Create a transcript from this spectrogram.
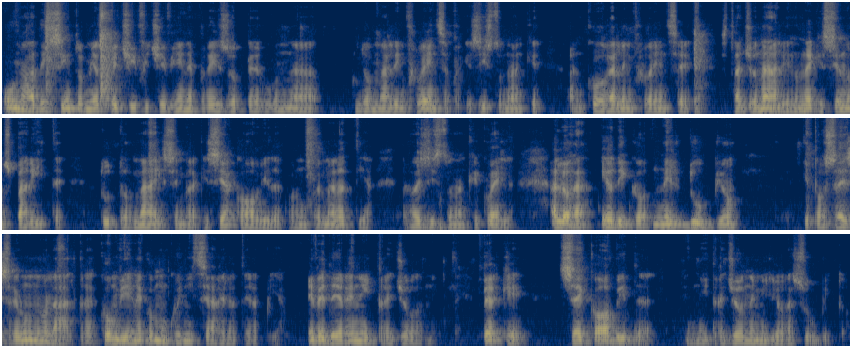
uno ha dei sintomi specifici e viene preso per una normale influenza, perché esistono anche ancora le influenze stagionali, non è che siano sparite, tutto ormai sembra che sia Covid, qualunque malattia, però esistono anche quelle. Allora, io dico, nel dubbio, che possa essere l'uno o l'altra, conviene comunque iniziare la terapia e vedere nei tre giorni, perché se è Covid, nei tre giorni migliora subito,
